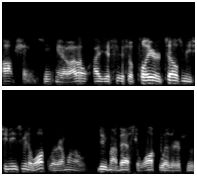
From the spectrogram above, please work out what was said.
options you know i don't I, if, if a player tells me she needs me to walk with her i'm going to do my best to walk with her if the,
